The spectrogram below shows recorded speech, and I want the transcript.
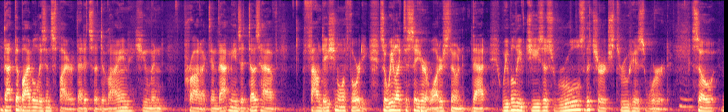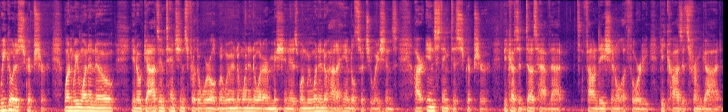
that the Bible is inspired, that it's a divine human product, and that means it does have foundational authority. So we like to say here at Waterstone that we believe Jesus rules the church through his word. So we go to scripture when we want to know, you know, God's intentions for the world, when we want to know what our mission is, when we want to know how to handle situations, our instinct is scripture because it does have that foundational authority because it's from God.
